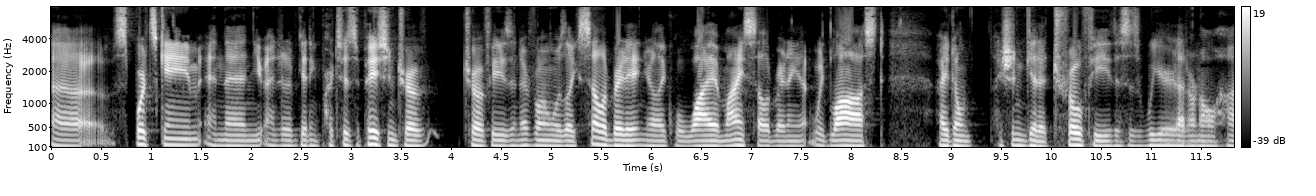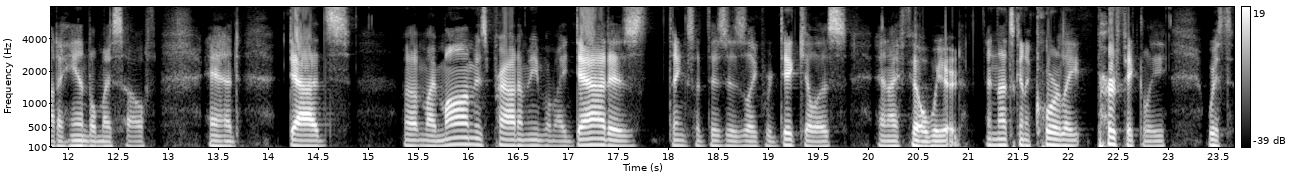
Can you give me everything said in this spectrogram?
a, a, sports game and then you ended up getting participation tro- trophies and everyone was like celebrating it and you're like, "Well, why am I celebrating it? We lost. I don't I shouldn't get a trophy. This is weird. I don't know how to handle myself." And dad's uh, my mom is proud of me, but my dad is thinks that this is like ridiculous and I feel weird. And that's going to correlate perfectly with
